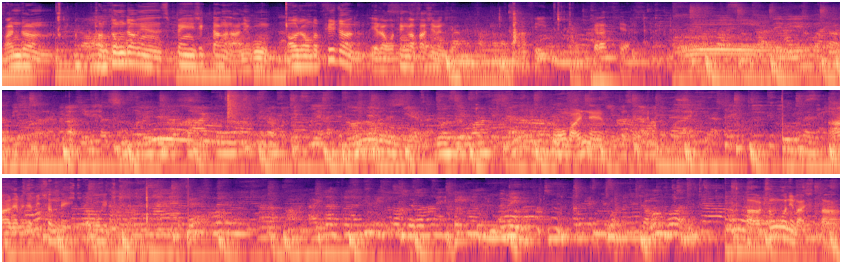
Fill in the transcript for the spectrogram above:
완전 전통적인 스페인 식당은 아니고 어느 정도 퓨전이라고 생각하시면 돼요. 그라티아. 오 맛있네. 아 냄새 미쳤네. 여기. 아 충분히 맛있다.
